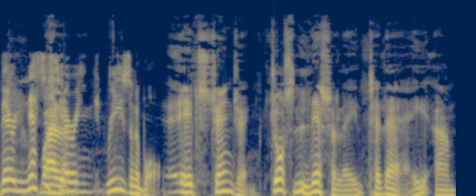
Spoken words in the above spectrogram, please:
they're necessary well, and reasonable. It's changing. Just literally today, um,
